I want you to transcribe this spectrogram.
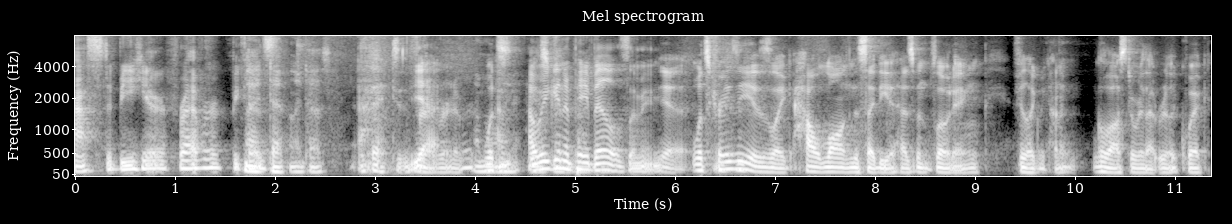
has to be here forever because It definitely does. Yeah. Forever and ever. What's how are we gonna pay bills? I mean, Yeah. What's crazy is like how long this idea has been floating. I feel like we kind of glossed over that really quick.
